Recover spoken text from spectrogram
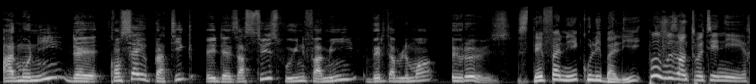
Harmonie, des conseils pratiques et des astuces pour une famille véritablement heureuse. Stéphanie Koulibaly. Pour vous entretenir.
